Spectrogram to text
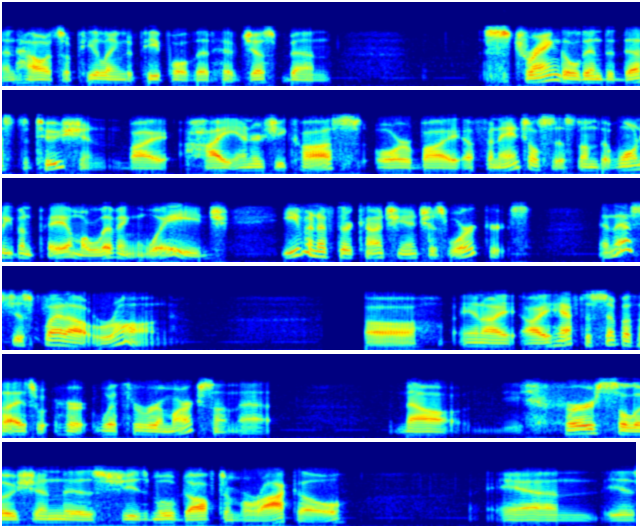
and how it's appealing to people that have just been strangled into destitution by high energy costs or by a financial system that won't even pay them a living wage, even if they're conscientious workers, and that's just flat out wrong. Uh, and I I have to sympathize with her with her remarks on that. Now, her solution is she's moved off to Morocco and is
